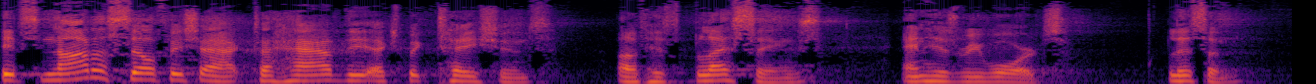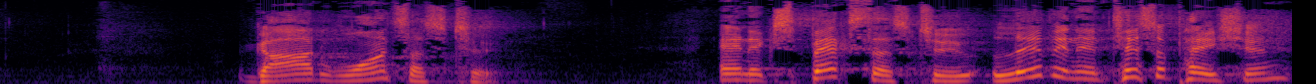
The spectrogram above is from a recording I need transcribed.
it's not a selfish act to have the expectations of His blessings and His rewards. Listen, God wants us to and expects us to live in anticipation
